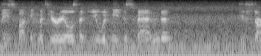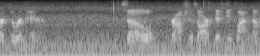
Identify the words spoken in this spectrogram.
These fucking materials that you would need to spend to start the repair. So, your options are 50 platinum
